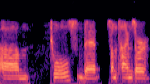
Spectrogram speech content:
um, tools that sometimes are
